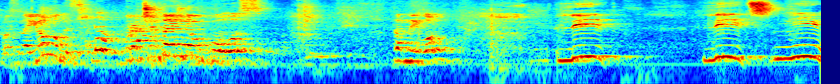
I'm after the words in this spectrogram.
Познайомилися? Прочитайте вголос. Данило. Лід, лід, сніг,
